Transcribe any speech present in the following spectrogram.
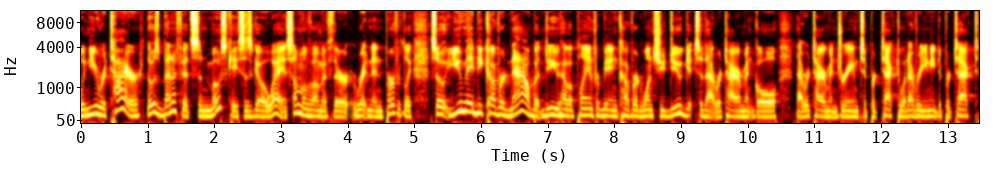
when you retire, those benefits in most cases go away. And some of them, if they're written in perfectly. So you may be covered now, but do you have a plan for being covered once you do get to that retirement goal, that retirement dream to protect whatever you need to protect?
